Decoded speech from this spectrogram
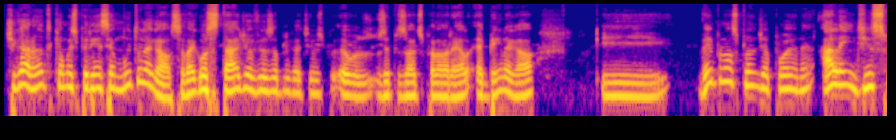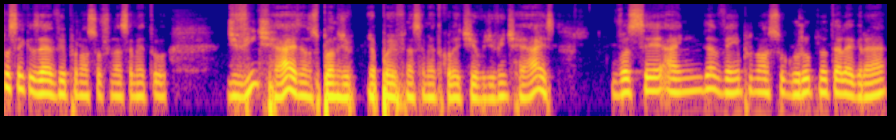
Te garanto que é uma experiência muito legal. Você vai gostar de ouvir os aplicativos, os episódios pela Aurelo. É bem legal. E vem para o nosso plano de apoio, né? Além disso, se você quiser vir para o nosso financiamento de 20 reais, né, nosso plano de, de apoio e financiamento coletivo de 20 reais, você ainda vem para o nosso grupo no Telegram.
